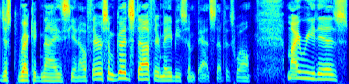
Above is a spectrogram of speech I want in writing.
just recognize, you know, if there's some good stuff, there may be some bad stuff as well. My read is,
